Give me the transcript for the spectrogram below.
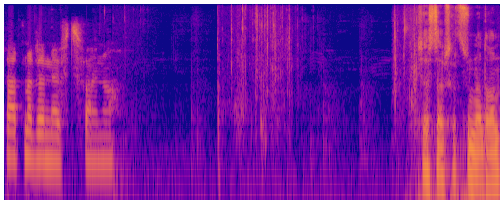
Da hat man dann F2 noch. Ich ist zu nah dran.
